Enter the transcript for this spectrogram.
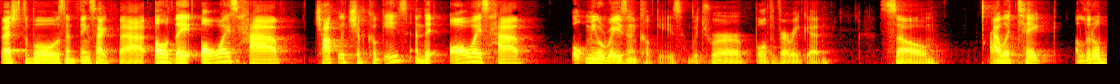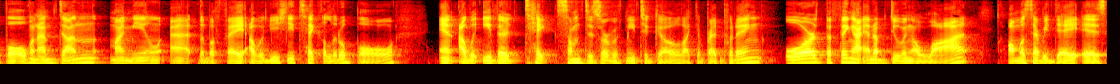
vegetables and things like that. Oh, they always have chocolate chip cookies and they always have oatmeal raisin cookies, which were both very good. So I would take a little bowl when I'm done my meal at the buffet. I would usually take a little bowl and I would either take some dessert with me to go, like the bread pudding, or the thing I end up doing a lot almost every day is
